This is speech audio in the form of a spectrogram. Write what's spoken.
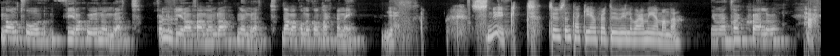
0247 numret. 44 500 numret. Där man kommer i kontakt med mig. Yes. Snyggt! Tusen tack igen för att du ville vara med Amanda. Ja, men tack själv. Tack.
